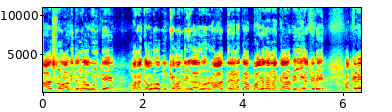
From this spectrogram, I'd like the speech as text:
రాష్ట్రం ఆ విధంగా ఉంటే మన గౌరవ ముఖ్యమంత్రి గారు రాత్రి అనక పగలనక వెళ్ళి అక్కడే అక్కడే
